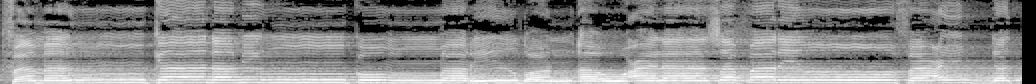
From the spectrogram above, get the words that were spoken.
فمن كان منكم مريضا أو على سفر فعدة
